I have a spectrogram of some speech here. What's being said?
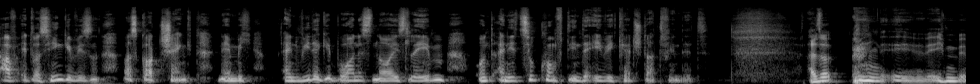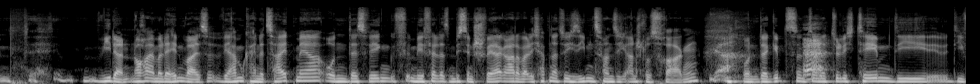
auf etwas hingewiesen, was Gott schenkt, nämlich ein wiedergeborenes neues Leben und eine Zukunft, die in der Ewigkeit stattfindet. Also ich, wieder noch einmal der Hinweis, wir haben keine Zeit mehr und deswegen, mir fällt das ein bisschen schwer gerade, weil ich habe natürlich 27 Anschlussfragen ja. und da gibt es natürlich Themen, die, die,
